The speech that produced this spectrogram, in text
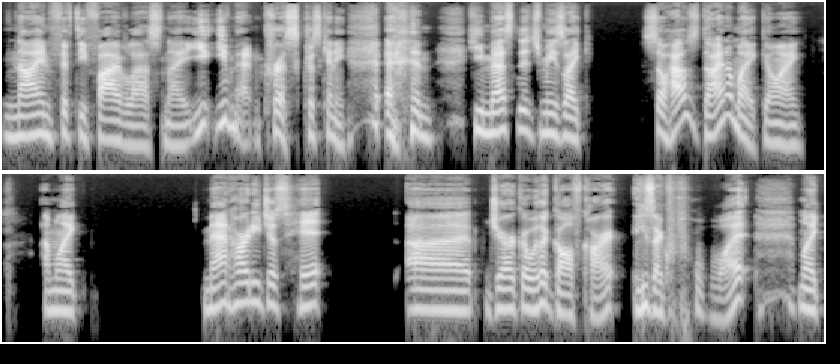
nine fifty five last night. You you met him, Chris Chris Kenny, and he messaged me. He's like, "So how's Dynamite going?" I'm like, "Matt Hardy just hit uh Jericho with a golf cart." He's like, "What?" I'm like,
